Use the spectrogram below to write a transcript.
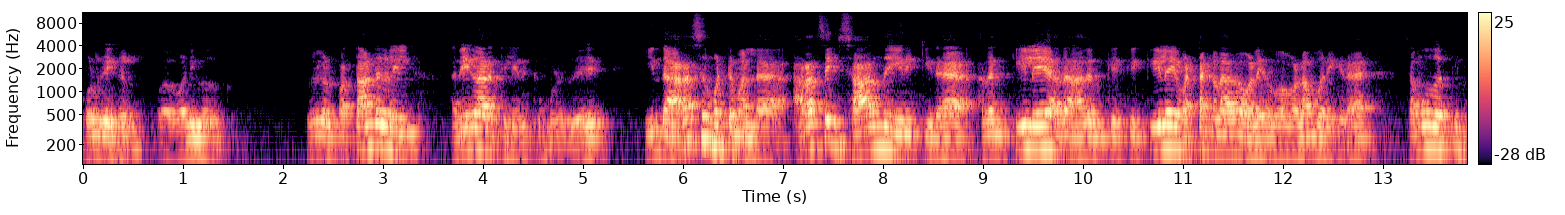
கொள்கைகள் வ- வழிவகுக்கும். இவர்கள் பத்தாண்டுகளில் அதிகாரத்தில் இருக்கும் பொழுது இந்த அரசு மட்டுமல்ல அரசை சார்ந்து இருக்கிற அதன் கீழே அதன் அதற்கு கீழே வட்டங்களாக வளை வளம் வருகிற சமூகத்தின்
